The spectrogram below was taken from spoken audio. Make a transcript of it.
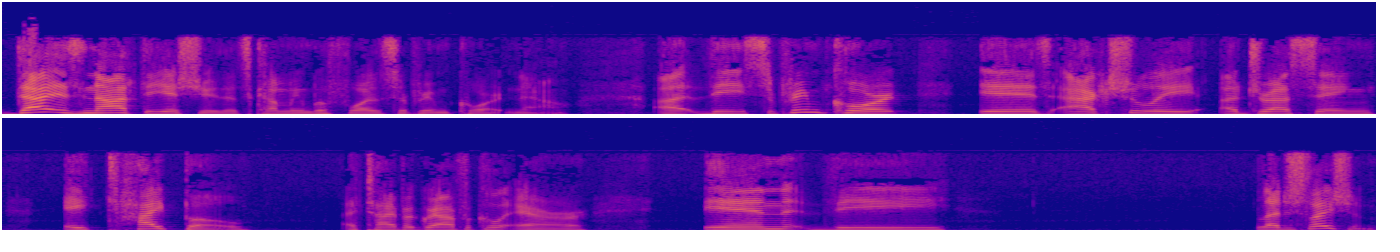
that is not the issue that's coming before the Supreme Court now. Uh, the Supreme Court is actually addressing a typo, a typographical error in the legislation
